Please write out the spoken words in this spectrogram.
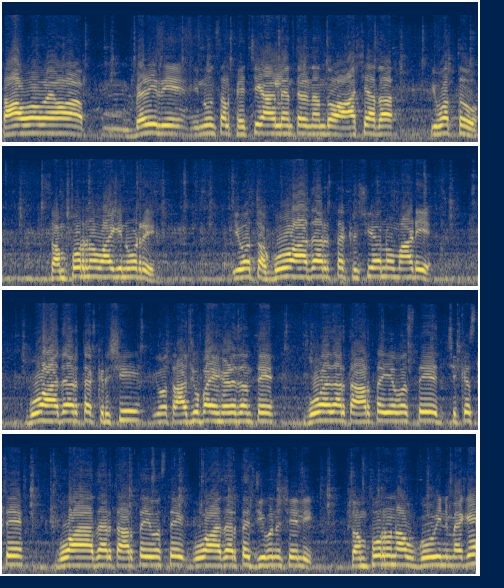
ಸಾವಯವ ಬೆಳೀರಿ, ಇನ್ನೊಂದು ಸ್ವಲ್ಪ ಹೆಚ್ಚಿಗೆ ಆಗಲಿ ಅಂತೇಳಿ ನಂದು ಆಶೆ ಅದ. ಇವತ್ತು ಸಂಪೂರ್ಣವಾಗಿ ನೋಡ್ರಿ, ಇವತ್ತು ಗೋ ಆಧಾರಿತ ಕೃಷಿಯನ್ನು ಮಾಡಿ, ಗೋ ಆಧಾರಿತ ಕೃಷಿ, ಇವತ್ತು ರಾಜುಬಾಯಿ ಹೇಳಿದಂತೆ ಗೋ ಆಧಾರಿತ ಅರ್ಥ ವ್ಯವಸ್ಥೆ, ಚಿಕಿತ್ಸೆ, ಗೋ ಆಧಾರಿತ ಅರ್ಥ ವ್ಯವಸ್ಥೆ, ಗೋ ಆಧಾರಿತ ಜೀವನ ಶೈಲಿ ಸಂಪೂರ್ಣ ನಾವು ಗೋವಿನ ಮ್ಯಾಗೆ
